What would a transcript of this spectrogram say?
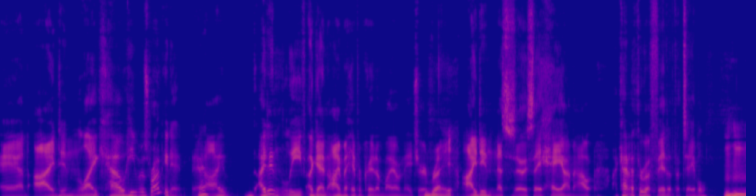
and i didn't like how he was running it and Yeah. i i didn't leave again i'm a hypocrite of my own nature right. i didn't necessarily say hey i'm out i kind of threw a fit at the table Mm-hmm.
